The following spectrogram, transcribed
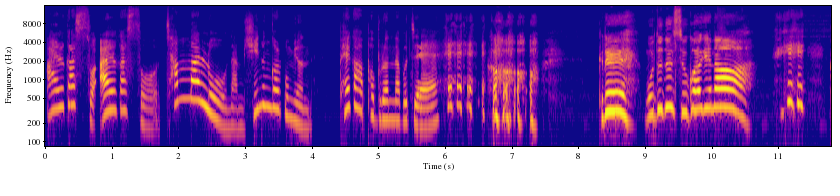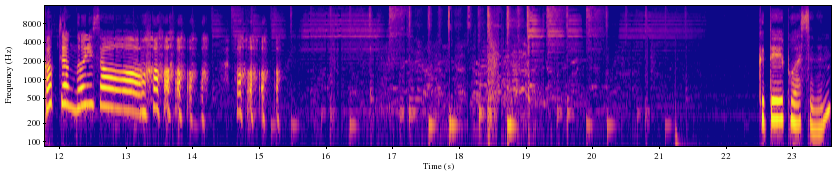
알갔소, 알갔소. 참말로 남 쉬는 걸 보면 배가 아파 불었나 보제. 그래, 모두들 수고하게나. 걱정 너 있어. 그때 보아스는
